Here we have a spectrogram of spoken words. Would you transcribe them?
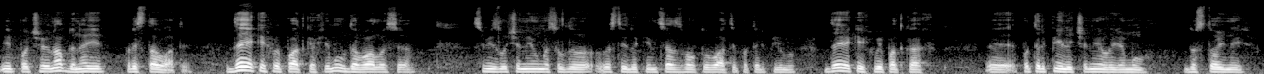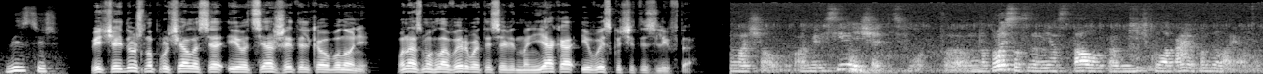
і починав до неї приставати. В деяких випадках йому вдавалося свій злочинний умисел довести до кінця, зґвалтувати потерпілу. В деяких випадках е, потерпілі чинили йому достойний відсіч, Відчайдушно пручалася і оця жителька оболоні. Вона змогла вирватися від маніяка і вискочити з ліфта. начал агрессивничать, вот, э, набросился на меня, стал как бы бить кулаками по голове. Вот.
